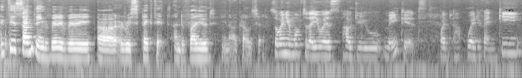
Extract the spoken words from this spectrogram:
it is something very very uh, respected and valued in our culture So when you move to the US, how do you make it? What, where do you find ghee?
